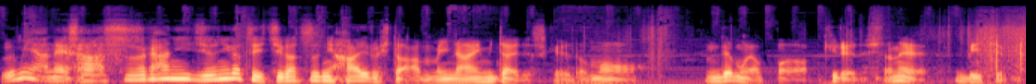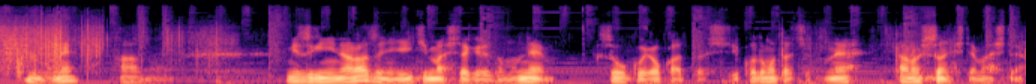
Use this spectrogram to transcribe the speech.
海はね、さすがに12月、1月に入る人はあんまいないみたいですけれども、でもやっぱ綺麗でしたね、ビーチにもね。あの、水着にならずに行きましたけれどもね、すごく良かったし、子供たちもね、楽しそうにしてましたよ。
